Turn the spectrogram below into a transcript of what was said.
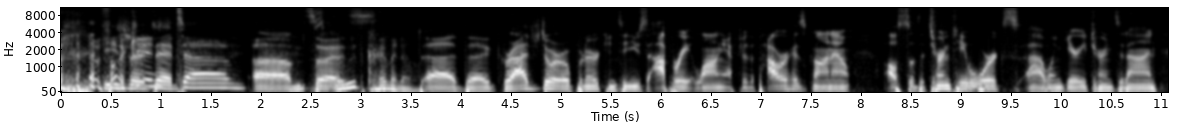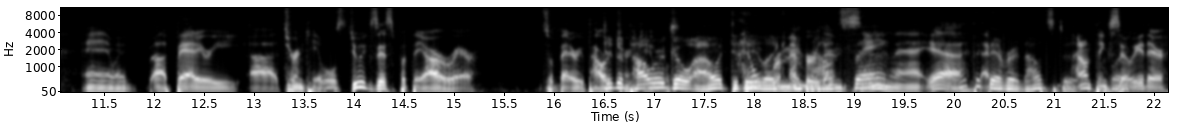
He sure did. Tom. Um, so Smooth it's- criminal. uh, the garage door opener continues to operate long after the power has gone out. Also, the turntable works uh, when Gary turns it on, and when uh, battery uh, turntables do exist, but they are rare. So battery power. Did the power go out? Did I they don't like remember them announce saying that? that. Yeah, I don't think I, they ever announced it. I don't think so either.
